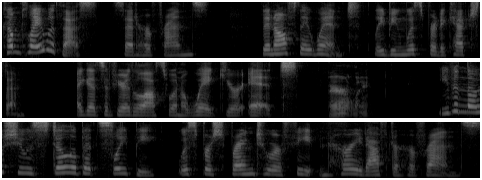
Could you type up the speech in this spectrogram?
Come play with us, said her friends. Then off they went, leaving Whisper to catch them. I guess if you're the last one awake, you're it. Apparently. Even though she was still a bit sleepy, Whisper sprang to her feet and hurried after her friends.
